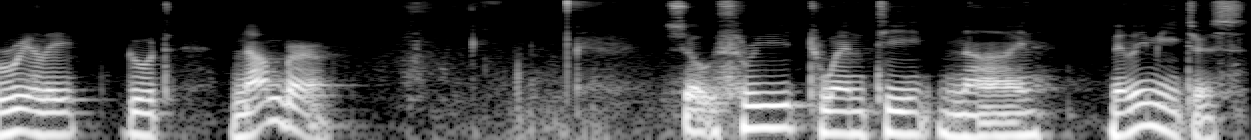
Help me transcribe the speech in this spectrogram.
really good number so 329 millimeters.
